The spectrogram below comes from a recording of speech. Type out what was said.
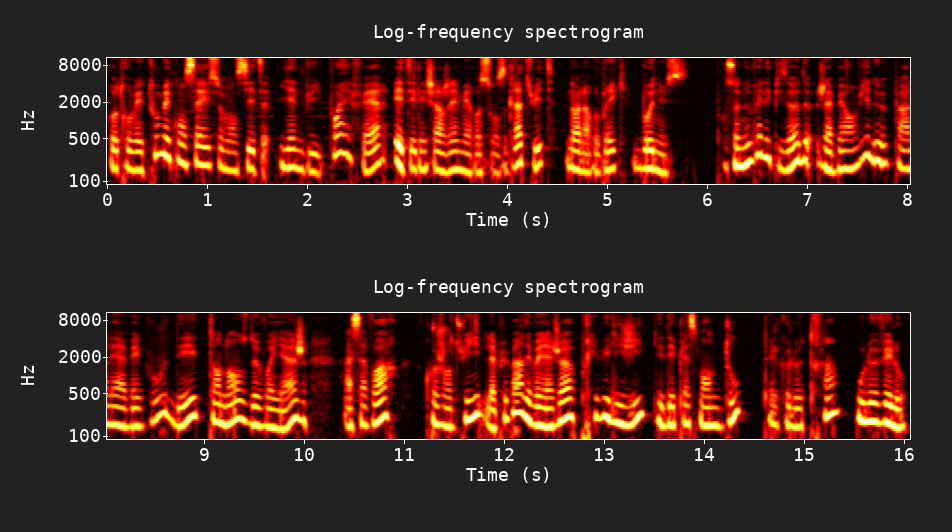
Retrouvez tous mes conseils sur mon site yenbui.fr et téléchargez mes ressources gratuites dans la rubrique bonus. Pour ce nouvel épisode, j'avais envie de parler avec vous des tendances de voyage, à savoir qu'aujourd'hui, la plupart des voyageurs privilégient les déplacements doux tels que le train ou le vélo.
